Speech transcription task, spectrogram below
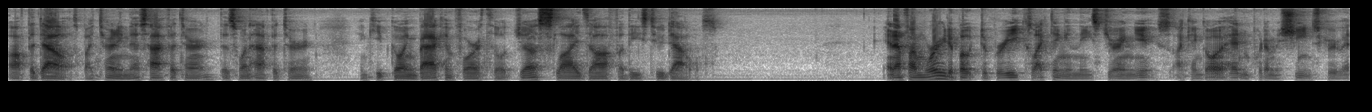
off the dowels by turning this half a turn, this one half a turn, and keep going back and forth till it just slides off of these two dowels. And if I'm worried about debris collecting in these during use, I can go ahead and put a machine screw in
